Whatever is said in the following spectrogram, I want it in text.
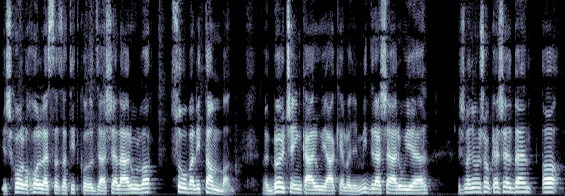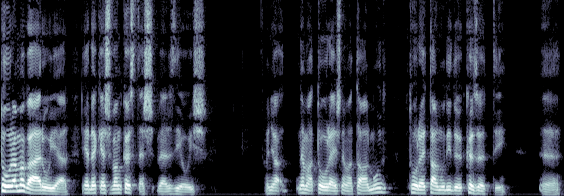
És hol, hol lesz az a titkolódzás elárulva? Szóbeli tamban. Vagy bölcseink árulják el, vagy egy midrás árulja el, és nagyon sok esetben a Tóra maga árulja el. Érdekes, van köztes verzió is. Hogy a, nem a Tóra és nem a Talmud, a Tóra egy Talmud idő közötti. E,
